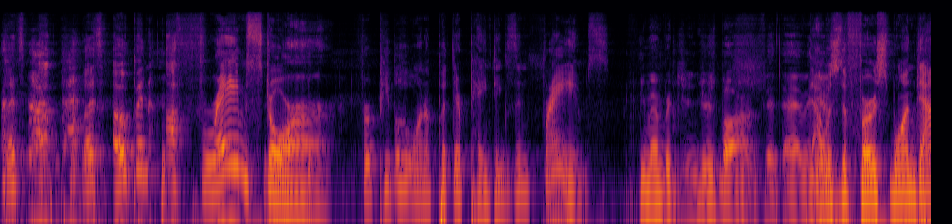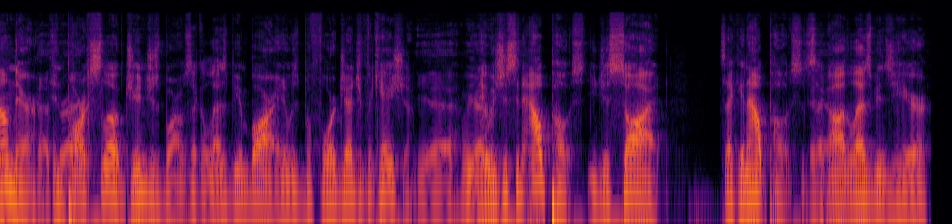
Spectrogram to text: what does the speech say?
let's uh, let's open a frame store for people who want to put their paintings in frames. You remember Ginger's Bar on Fifth Avenue? That was the first one down there That's in right. Park Slope. Ginger's Bar it was like a lesbian bar, and it was before gentrification. yeah. We It was just an outpost. You just saw it. It's like an outpost. It's like, Yeah. oh, the lesbians are here.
